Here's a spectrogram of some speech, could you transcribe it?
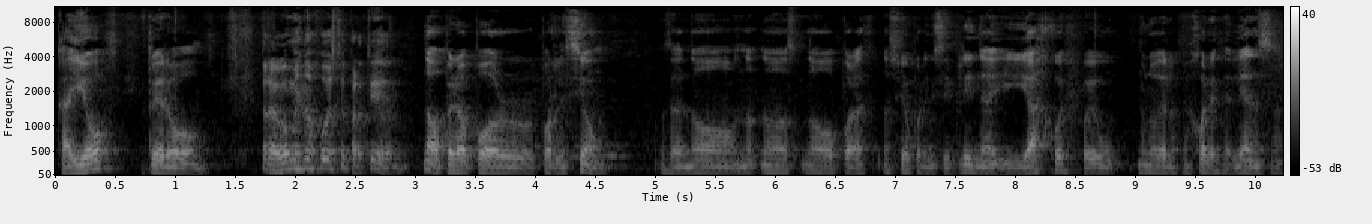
cayó, pero Pero Gómez no jugó este partido, ¿no? no, pero por, por lesión. O sea, no, no, no, no, por, no ha sido por indisciplina. Y Ascuez fue un- uno de los mejores de Alianza.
